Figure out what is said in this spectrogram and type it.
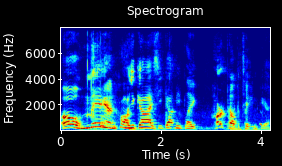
Oh man! Oh, you guys, you got me like heart palpitating here.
